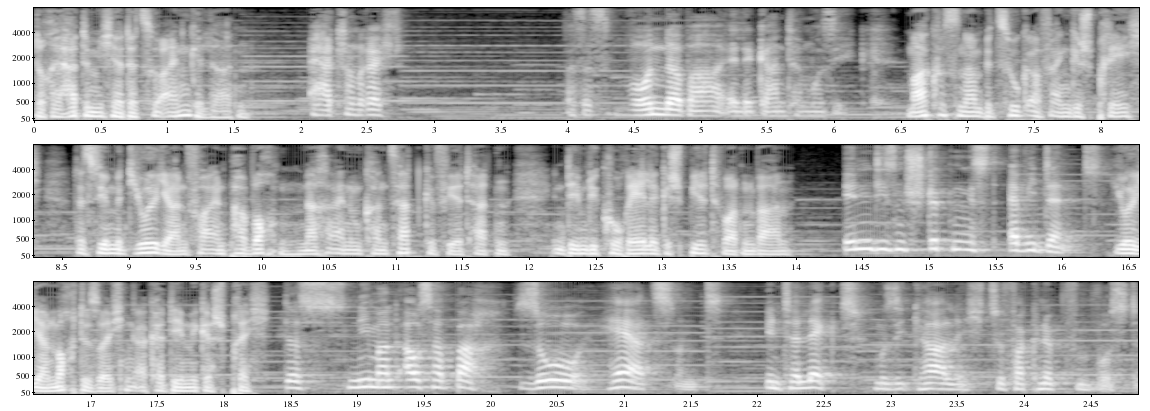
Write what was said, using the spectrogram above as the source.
Doch er hatte mich ja dazu eingeladen. Er hat schon recht. Das ist wunderbar elegante Musik. Markus nahm Bezug auf ein Gespräch, das wir mit Julian vor ein paar Wochen nach einem Konzert geführt hatten, in dem die Choräle gespielt worden waren. In diesen Stücken ist evident, Julian mochte solchen Akademikersprech. dass niemand außer Bach so Herz und Intellekt musikalisch zu verknüpfen wusste.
